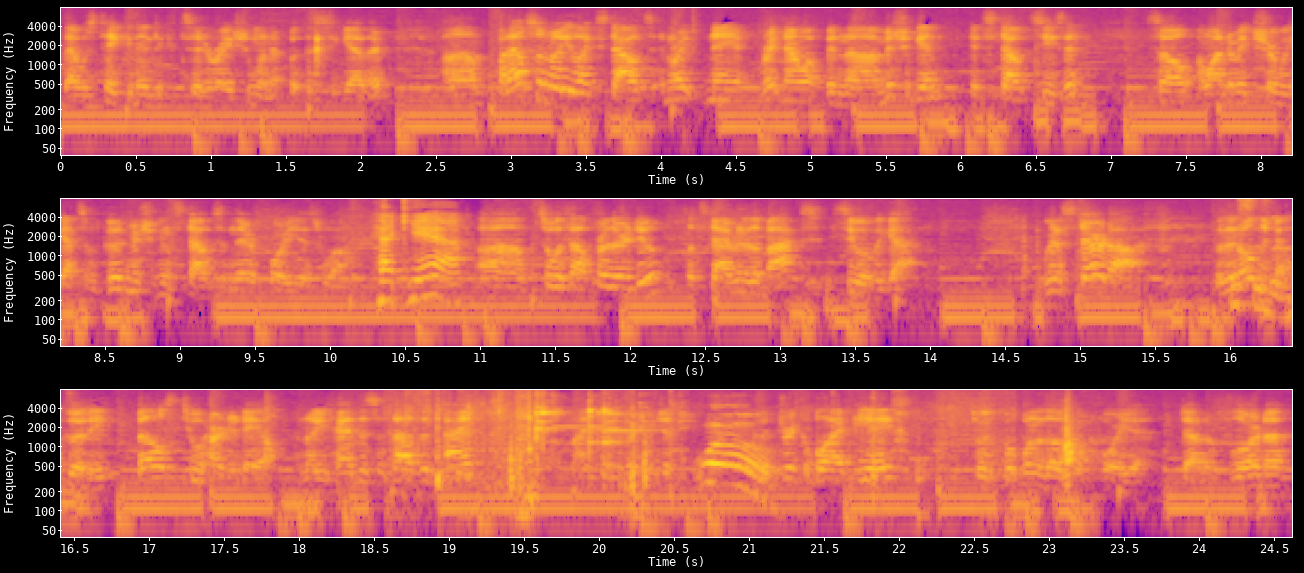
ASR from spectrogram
That was taken into consideration when I put this together. Um, but I also know you like stouts, and right, now, right now up in uh, Michigan, it's stout season. So I wanted to make sure we got some good Michigan stouts in there for you as well. Heck yeah! Um, so without further ado, let's dive into the box, see what we got. We're gonna start off with an this ultimate goodie, Bell's Two Hearted Ale. I know you've had this a thousand times. My favorite, just Whoa. drinkable IPAs. So we put one of those in for you down in Florida.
